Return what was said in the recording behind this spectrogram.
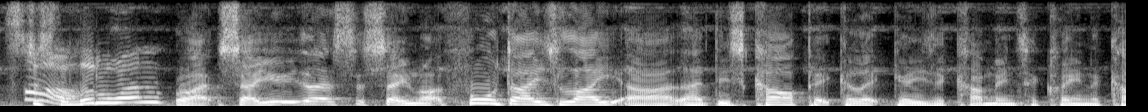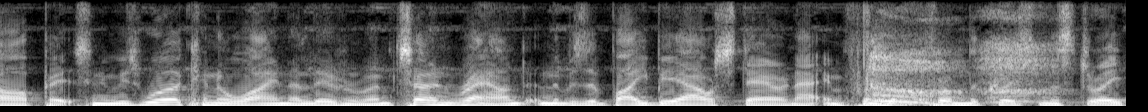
It's just a Oh. little one. Right, so you, that's the scene. Like four days later, they had this carpet collect geezer come in to clean the carpets, and he was working away in the living room. Turned round, and there was a baby owl staring at him from the, from the Christmas tree.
